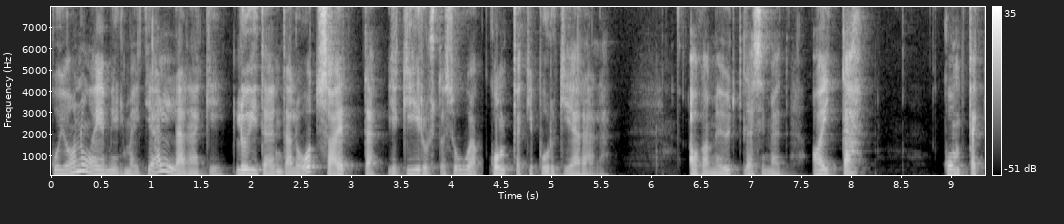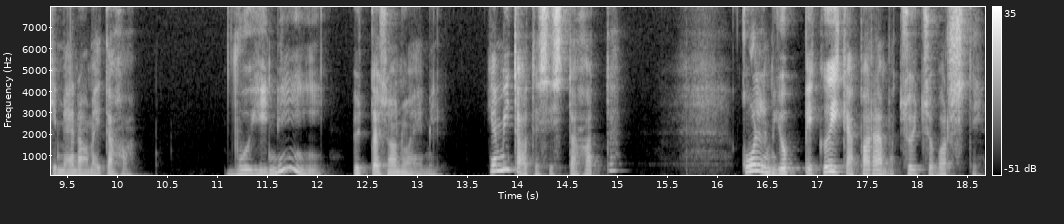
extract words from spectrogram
kui onu Emil meid jälle nägi, lõi ta endale otsa ette ja kiirustas uue kompvekipurgi järele. aga me ütlesime, et aitäh, kompveki me enam ei taha. või nii, ütles onu Emil. ja mida te siis tahate? kolm juppi kõige paremat suitsuvorsti,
